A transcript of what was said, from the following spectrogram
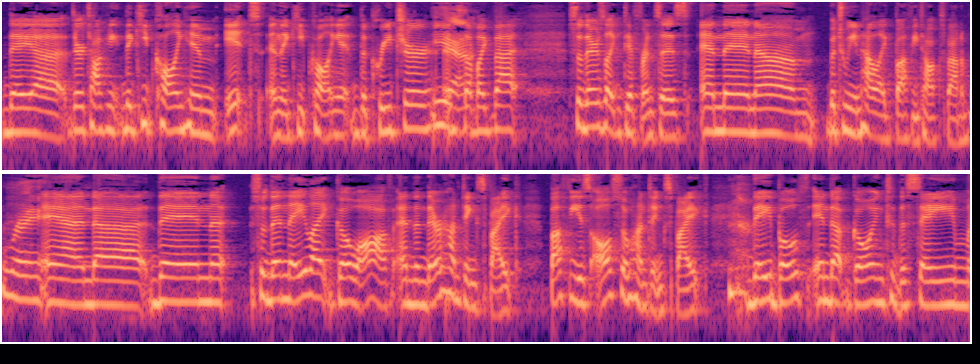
they uh they're talking they keep calling him it and they keep calling it the creature and stuff like that So there's like differences, and then um, between how like Buffy talks about him, Right. And uh, then so then they like go off, and then they're hunting Spike. Buffy is also hunting Spike. they both end up going to the same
